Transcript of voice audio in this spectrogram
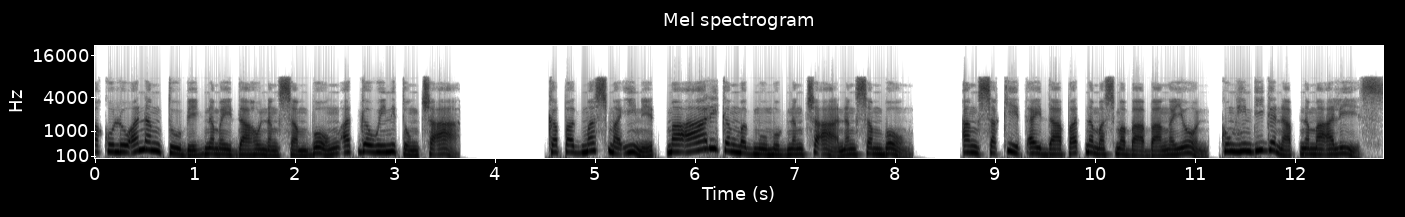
Pakuluan ang tubig na may dahon ng sambong at gawin itong tsaa. Kapag mas mainit, maaari kang magmumog ng tsaa ng sambong. Ang sakit ay dapat na mas mababa ngayon, kung hindi ganap na maalis.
